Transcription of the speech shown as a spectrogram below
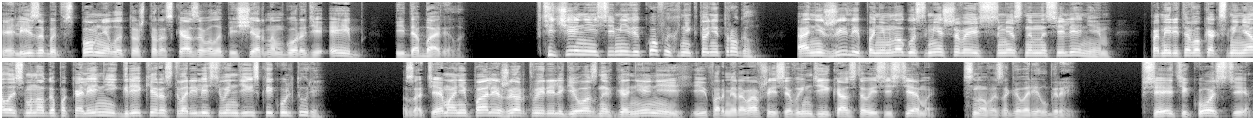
Элизабет вспомнила то, что рассказывала о пещерном городе Эйб, и добавила. В течение семи веков их никто не трогал. Они жили, понемногу смешиваясь с местным населением. По мере того, как сменялось много поколений, греки растворились в индийской культуре. Затем они пали жертвой религиозных гонений и формировавшейся в Индии кастовой системы, снова заговорил Грей. Все эти кости...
